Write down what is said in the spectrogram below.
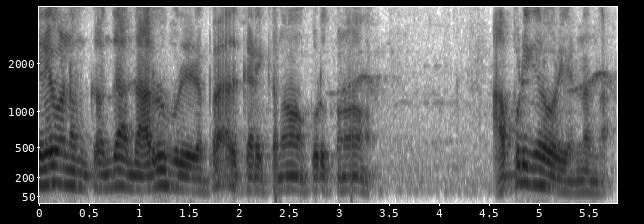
இறைவன் நமக்கு வந்து அந்த அருள் புரிகிறப்ப அது கிடைக்கணும் கொடுக்கணும் அப்படிங்கிற ஒரு எண்ணம் தான்.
